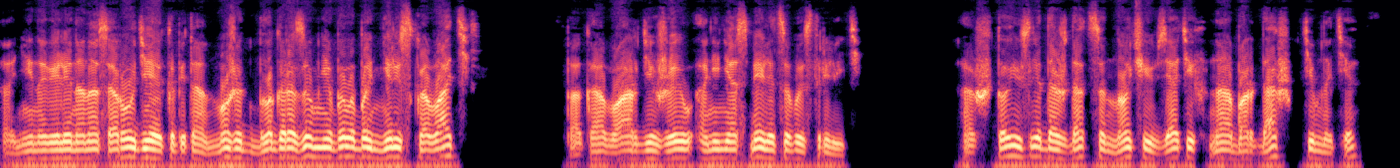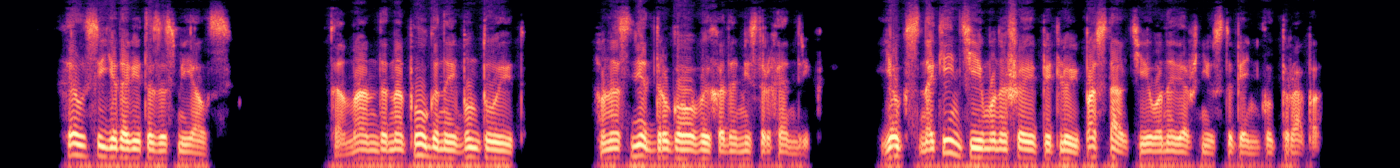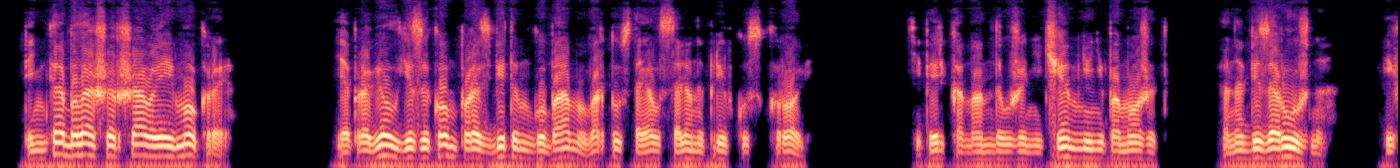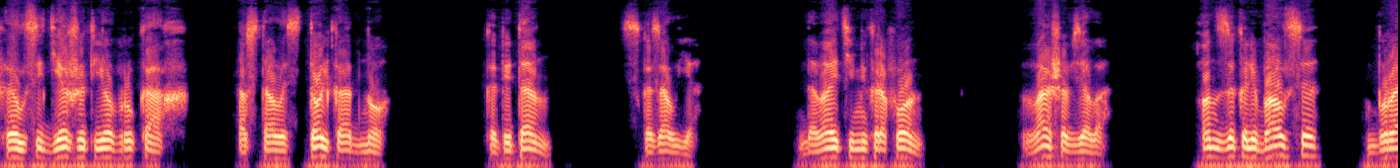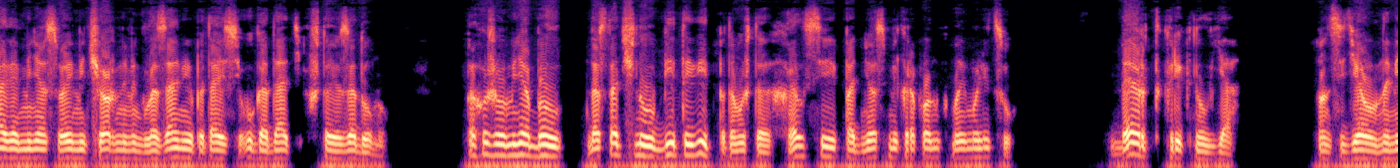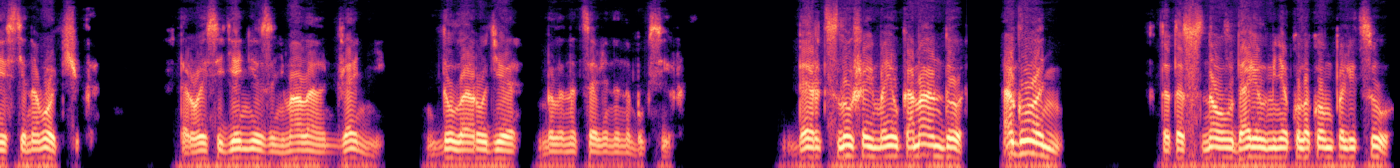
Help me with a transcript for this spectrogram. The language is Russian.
Они навели на нас орудие, капитан. Может, благоразумнее было бы не рисковать? Пока Варди жил, они не осмелятся выстрелить. А что, если дождаться ночи и взять их на абордаж в темноте? Хелси ядовито засмеялся. Команда напугана и бунтует. У нас нет другого выхода, мистер Хендрик. Юкс, накиньте ему на шею петлю и поставьте его на верхнюю ступеньку трапа. Пенька была шершавая и мокрая. Я провел языком по разбитым губам, во рту стоял соленый привкус крови. Теперь команда уже ничем мне не поможет. Она безоружна, и Хелси держит ее в руках. Осталось только одно. «Капитан», — сказал я, — «давайте микрофон. Ваша взяла». Он заколебался, буравя меня своими черными глазами и пытаясь угадать, что я задумал. Похоже, у меня был достаточно убитый вид, потому что Хелси поднес микрофон к моему лицу. «Берт!» — крикнул я. Он сидел на месте наводчика. Второе сиденье занимала Дженни. Дуло орудия было нацелено на буксир. «Берт, слушай мою команду! Огонь!» Кто-то снова ударил меня кулаком по лицу.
